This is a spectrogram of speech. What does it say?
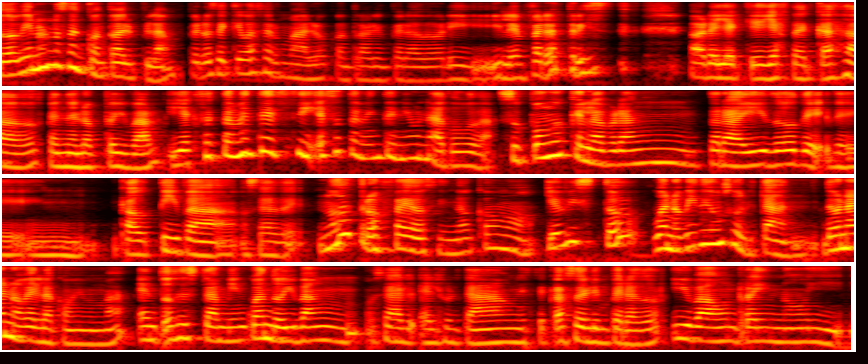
todavía no nos han contado el plan, pero sé que va a ser malo contra el emperador y, la emperatriz ahora ya que ya están casados, Penelope y Bart. Y exactamente sí, eso también tenía una duda. Supongo que la habrán traído de en cautiva, o sea, de, no de trofeo, sino como yo he visto, bueno, vi de un sultán, de una novela con mi mamá, entonces también cuando iban, o sea, el, sultán, en este caso el emperador, iba a un reino y,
